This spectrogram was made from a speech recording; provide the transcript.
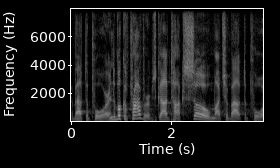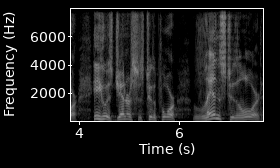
about the poor. In the book of Proverbs, God talks so much about the poor. He who is generous is to the poor lends to the Lord,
